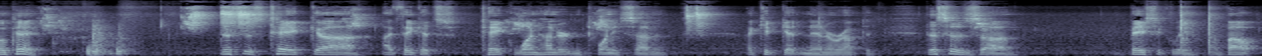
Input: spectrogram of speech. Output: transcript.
Okay. This is take, uh, I think it's take 127. I keep getting interrupted. This is uh, basically about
